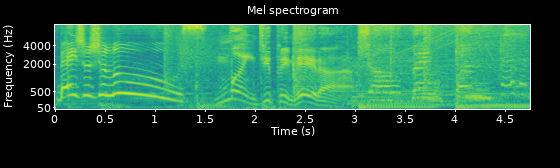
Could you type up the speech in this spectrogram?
Beijos de luz! Mãe de primeira. Jovem Pan.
